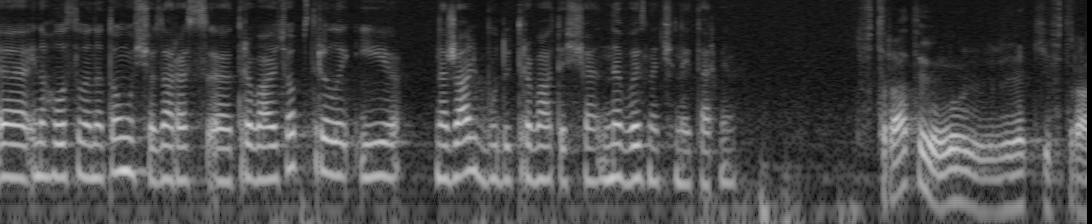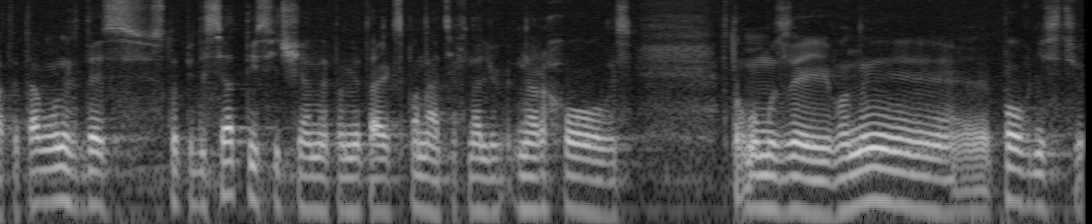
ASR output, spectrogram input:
е, і наголосили на тому, що зараз е, тривають обстріли і, на жаль, будуть тривати ще невизначений термін. Втрати, ну які втрати? Там у них десь 150 тисяч, я не пам'ятаю, експонатів нараховувались. тому музеї, вони повністю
